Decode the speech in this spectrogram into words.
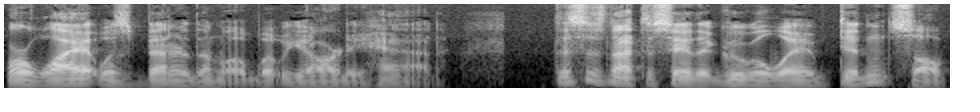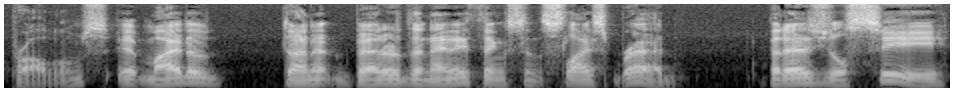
or why it was better than what we already had. This is not to say that Google Wave didn't solve problems. It might have done it better than anything since sliced bread. But as you'll see,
